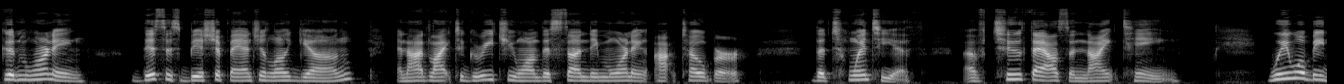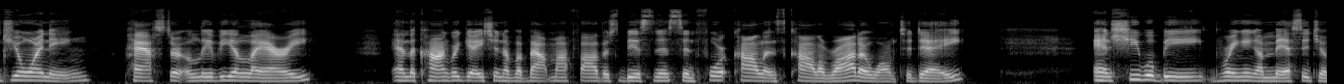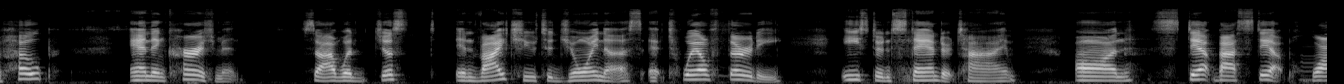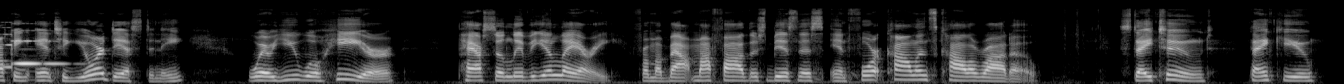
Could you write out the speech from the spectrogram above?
Good morning. This is Bishop Angela Young, and I'd like to greet you on this Sunday morning, October the 20th of 2019. We will be joining Pastor Olivia Larry and the congregation of About My Father's Business in Fort Collins, Colorado on today. And she will be bringing a message of hope and encouragement. So I would just invite you to join us at 12:30 Eastern Standard Time on Step by Step Walking into Your Destiny where you will hear Pastor Olivia Larry from About My Father's Business in Fort Collins, Colorado. Stay tuned. Thank you.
